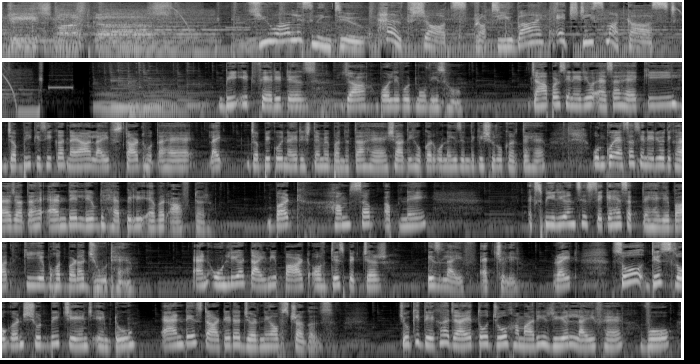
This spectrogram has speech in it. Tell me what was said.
HD Smartcast. You are listening to Health Shots brought to you by HT Smartcast. Be it fairy tales या Bollywood movies हों जहाँ पर scenario ऐसा है कि जब भी किसी का नया लाइफ स्टार्ट होता है लाइक जब भी कोई नए रिश्ते में बंधता है शादी होकर वो नई ज़िंदगी शुरू करते हैं उनको ऐसा सिनेरियो दिखाया जाता है and they lived happily ever after but हम सब अपने एक्सपीरियंसेस से कह सकते हैं ये बात कि ये बहुत बड़ा झूठ है। And only a tiny part of this picture is life actually right so this slogan should be change into and they started a journey of struggles क्योंकि देखा जाए तो जो हमारी रियल लाइफ है, वो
